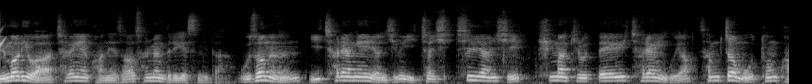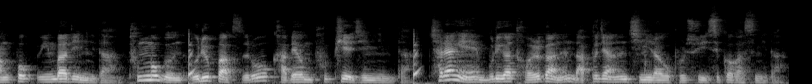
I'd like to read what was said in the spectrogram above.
일머리와 차량에 관해서 설명드리겠습니다. 우선은 이 차량의 연식은 2017년식 10만 킬로대의 차량이고요. 3.5톤 광폭 윙바디입니다. 품목은 의류박스로 가벼운 부피의 짐입니다. 차량에 무리가 덜 가는 나쁘지 않은 짐이라고 볼 수 있을 것 같습니다.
